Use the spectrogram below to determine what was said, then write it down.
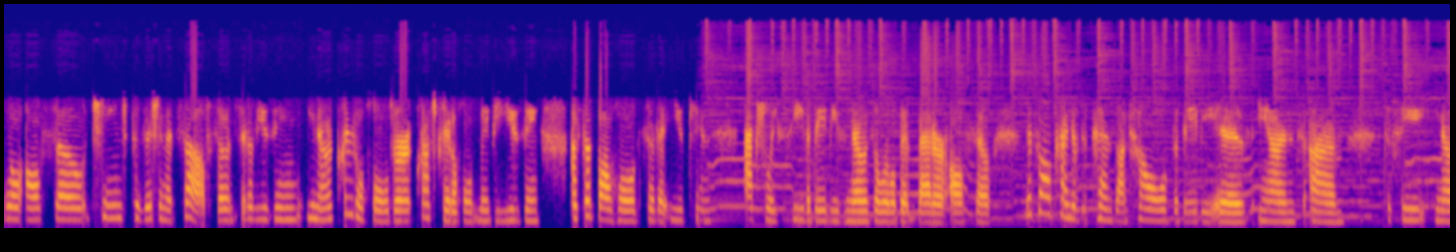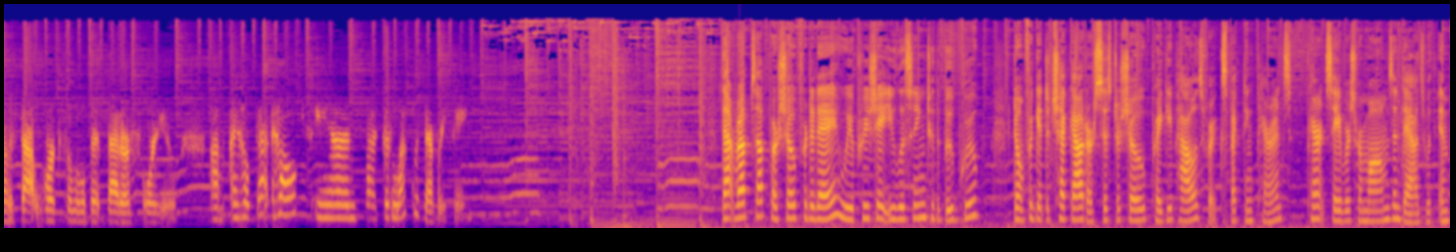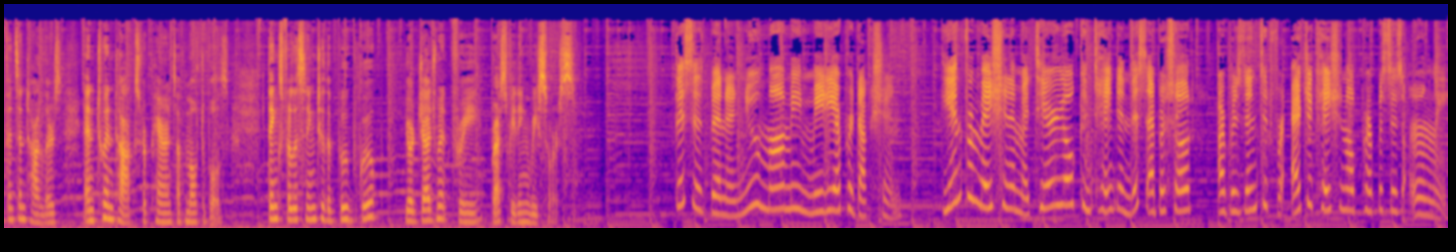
will also change position itself. So instead of using, you know, a cradle hold or a cross cradle hold, maybe using a football hold so that you can actually see the baby's nose a little bit better also. This all kind of depends on how old the baby is and um, to see, you know, if that works a little bit better for you. Um, I hope that helps and uh, good luck with everything. That wraps up our show for today. We appreciate you listening to the Boob Group. Don't forget to check out our sister show, Preggy Pals, for expecting parents, Parent Savers for moms and dads with infants and toddlers, and Twin Talks for parents of multiples. Thanks for listening to the Boob Group, your judgment free breastfeeding resource. This has been a new Mommy Media production. The information and material contained in this episode are presented for educational purposes only.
